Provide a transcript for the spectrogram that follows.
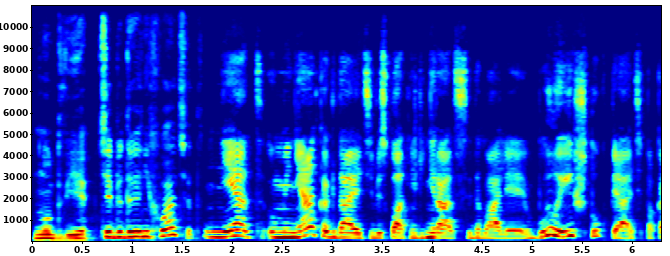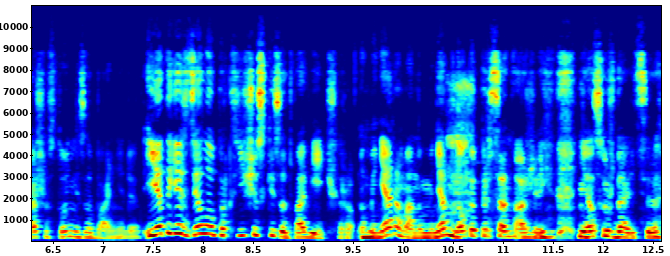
ну, две. Тебе две не хватит? Нет, у меня, когда эти бесплатные генерации генерации давали. Было их штук пять, пока шестой не забанили. И это я сделала практически за два вечера. У меня роман, у меня много персонажей. Не осуждайте.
